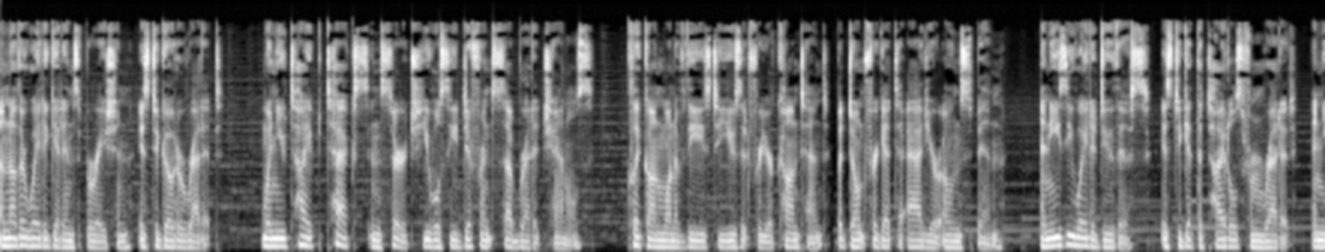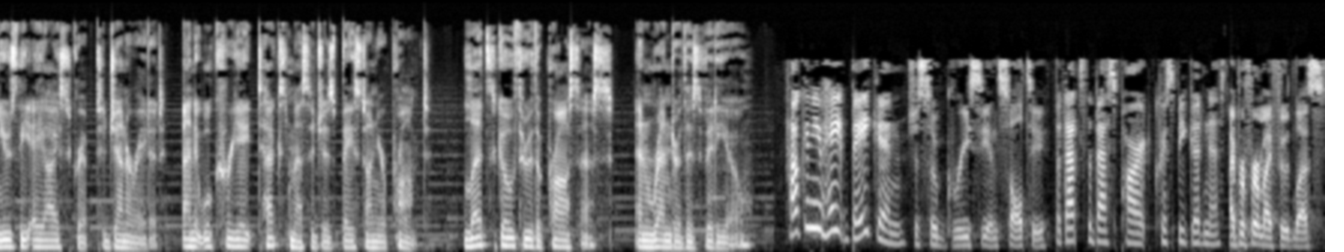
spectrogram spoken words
Another way to get inspiration is to go to Reddit. When you type texts in search, you will see different subreddit channels. Click on one of these to use it for your content, but don't forget to add your own spin. An easy way to do this is to get the titles from Reddit and use the AI script to generate it, and it will create text messages based on your prompt. Let's go through the process and render this video. How can you hate bacon? Just so greasy and salty. But that's the best part, crispy goodness. I prefer my food less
